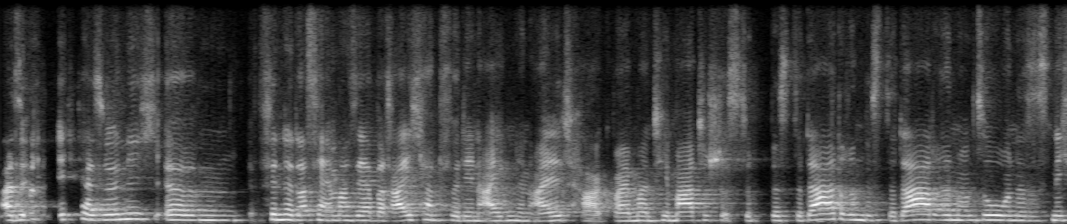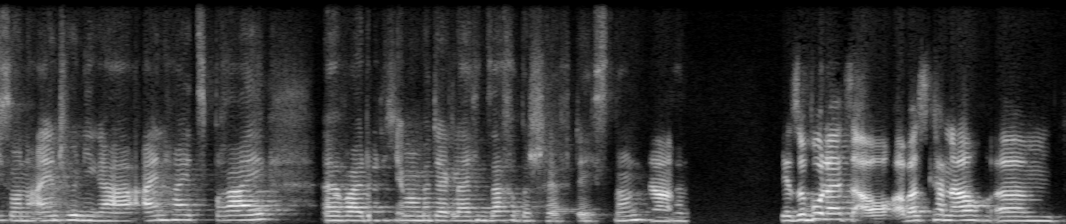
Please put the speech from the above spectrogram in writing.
also ich persönlich ähm, finde das ja immer sehr bereichernd für den eigenen Alltag, weil man thematisch ist, bist du da drin, bist du da drin und so. Und es ist nicht so ein eintöniger Einheitsbrei, äh, weil du dich immer mit der gleichen Sache beschäftigst. Ne? Ja. ja, sowohl als auch. Aber es kann auch ähm,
